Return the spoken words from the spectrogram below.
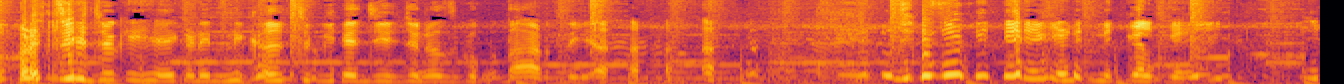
और जीजू की हेकड़ी निकल चुकी है जीजू ने उसको उतार दिया। जीजू की हेकड़ी निकल गई।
